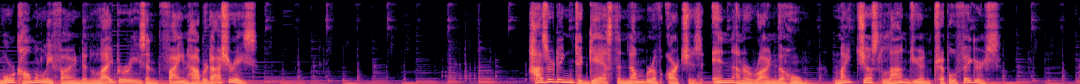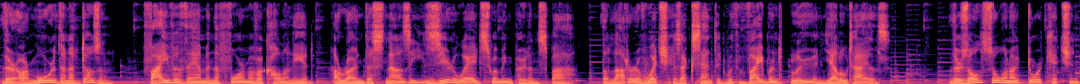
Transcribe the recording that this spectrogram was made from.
more commonly found in libraries and fine haberdasheries. Hazarding to guess the number of arches in and around the home might just land you in triple figures. There are more than a dozen, five of them in the form of a colonnade around the snazzy zero edge swimming pool and spa the latter of which is accented with vibrant blue and yellow tiles. There's also an outdoor kitchen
